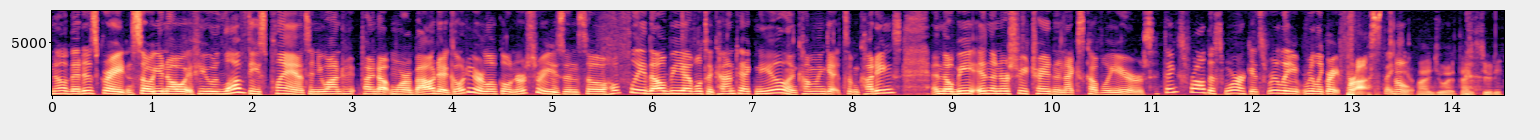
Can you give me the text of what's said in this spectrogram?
No, that is great. And so, you know, if you love these plants and you want to find out more about it, go to your local nurseries. And so hopefully they'll be able to contact Neil and come and get some cuttings and they'll be in the nursery trade in the next couple of years. Thanks for all this work. It's really, really great for us. Thank Oh, you. I enjoy it. Thanks, Judy.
